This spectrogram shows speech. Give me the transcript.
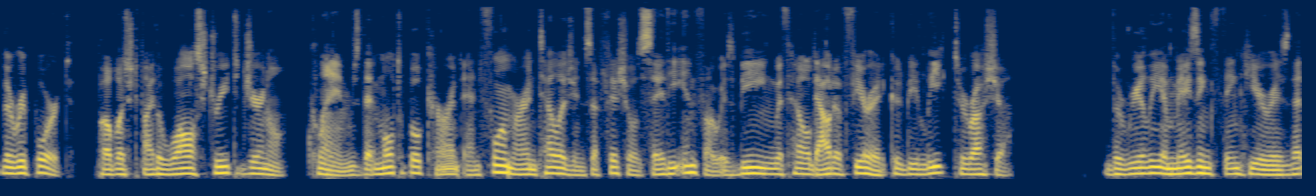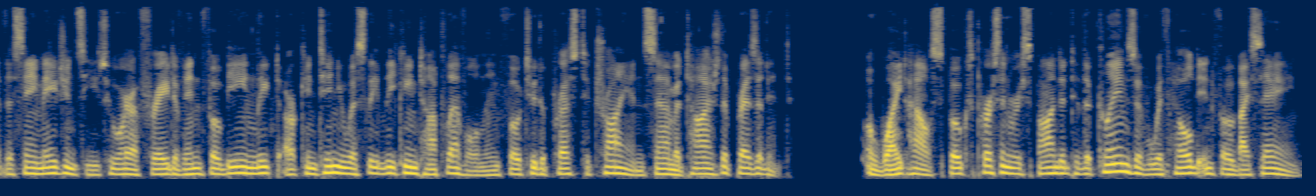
The report, published by the Wall Street Journal, claims that multiple current and former intelligence officials say the info is being withheld out of fear it could be leaked to Russia. The really amazing thing here is that the same agencies who are afraid of info being leaked are continuously leaking top-level info to the press to try and sabotage the president. A White House spokesperson responded to the claims of withheld info by saying,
